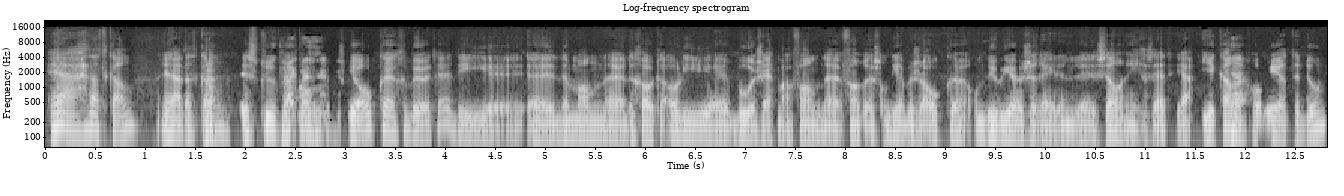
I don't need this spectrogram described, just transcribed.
Ja, dat kan. Ja, dat kan. Ja. Is natuurlijk me ook uh, gebeurd. Hè? Die, uh, de man, uh, de grote olieboer zeg maar, van, van Rusland, die hebben ze ook om dubieuze redenen de cel ingezet. Ja, je kan Ja. het proberen te doen.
